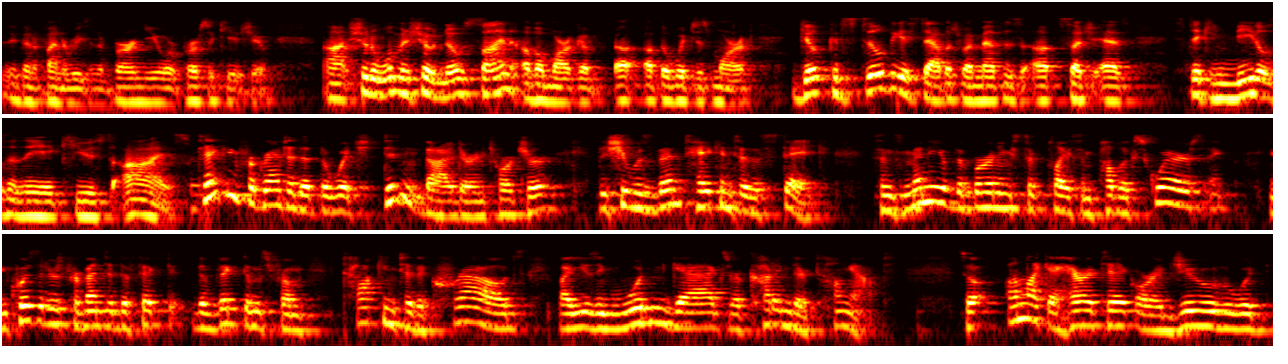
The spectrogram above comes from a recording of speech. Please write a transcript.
they're going to find a reason to burn you or persecute you. Uh, should a woman show no sign of a mark of, uh, of the witch's mark, guilt could still be established by methods of, such as sticking needles in the accused's eyes. Taking for granted that the witch didn't die during torture, that she was then taken to the stake. Since many of the burnings took place in public squares, inquisitors prevented the, the victims from talking to the crowds by using wooden gags or cutting their tongue out. So, unlike a heretic or a Jew who would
